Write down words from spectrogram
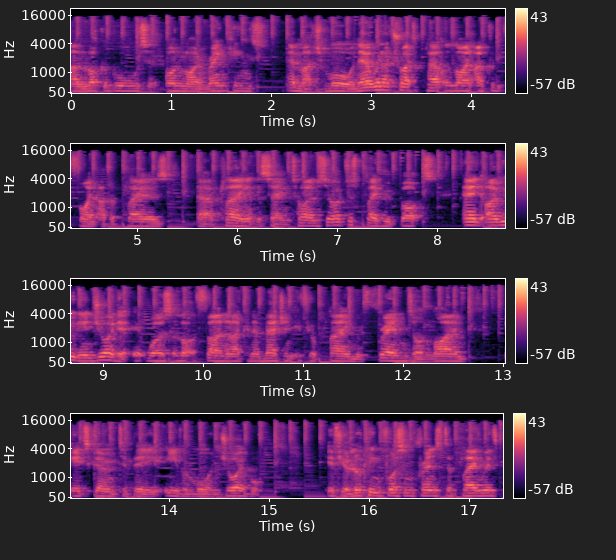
unlockables, online rankings, and much more. Now, when I tried to play it online, I couldn't find other players uh, playing at the same time, so I just played with bots, and I really enjoyed it. It was a lot of fun, and I can imagine if you're playing with friends online, it's going to be even more enjoyable. If you're looking for some friends to play with,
